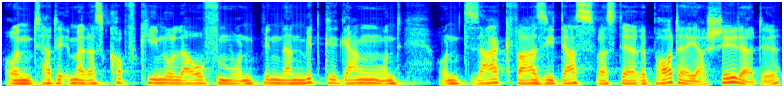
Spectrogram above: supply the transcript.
und hatte immer das Kopfkino laufen und bin dann mitgegangen und, und sah quasi das, was der Reporter ja schilderte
